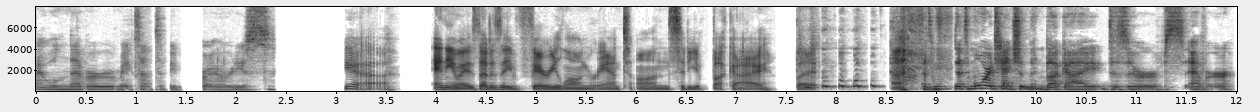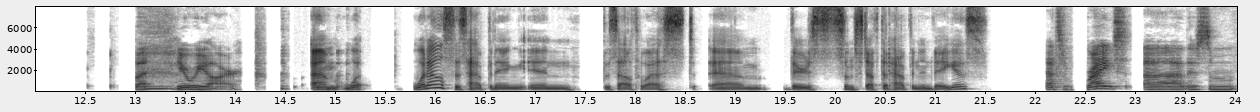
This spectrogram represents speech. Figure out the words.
I will never make sense of people's priorities. yeah. Anyways, that is a very long rant on City of Buckeye, but that's, um, that's more attention than Buckeye deserves ever. But here we are. um what what else is happening in the Southwest? Um there's some stuff that happened in Vegas. That's right. Uh, there's some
